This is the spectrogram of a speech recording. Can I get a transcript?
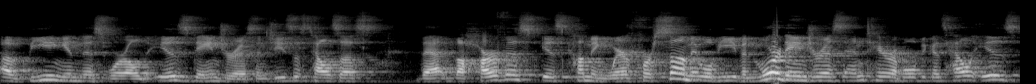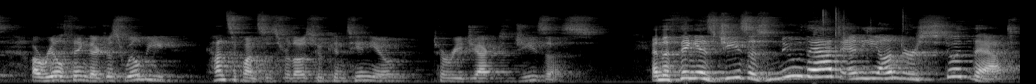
of being in this world is dangerous, and Jesus tells us that the harvest is coming, where for some it will be even more dangerous and terrible because hell is a real thing. There just will be consequences for those who continue to reject Jesus. And the thing is, Jesus knew that and he understood that.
